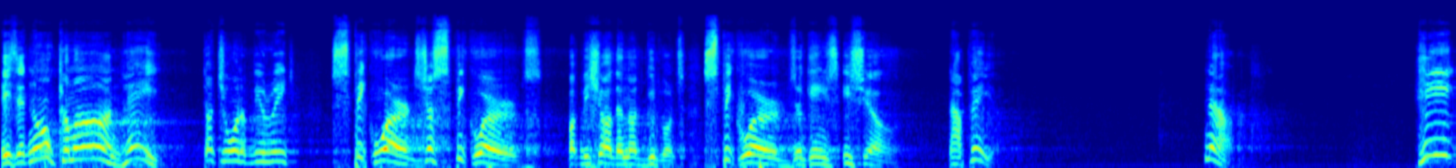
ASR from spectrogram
He said, No, come on. Hey, don't you want to be rich? Speak words, just speak words. But be sure they're not good ones. Speak words against Israel. And I'll pay you. Now, he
